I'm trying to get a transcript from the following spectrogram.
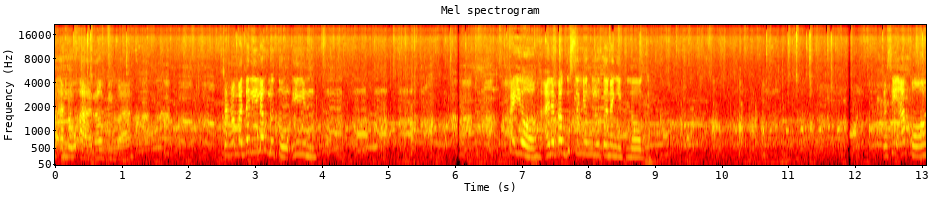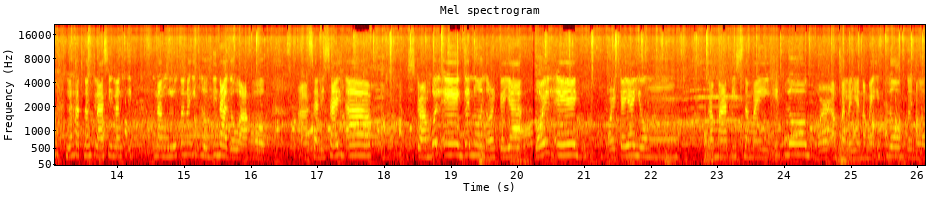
araw-araw, di ba? Tsaka madali lang lutuin. Kayo, ano bang gusto niyong luto ng itlog? Kasi ako, lahat ng klase ng, it, ng luto ng itlog, ginagawa ko. Ah, sunny side up, scramble egg, ganun, or kaya boiled egg, or kaya yung kamatis na may itlog, or ampalaya na may itlog, ganun.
